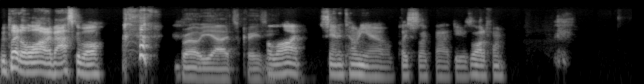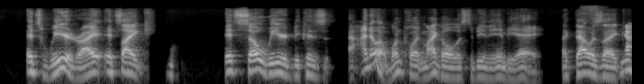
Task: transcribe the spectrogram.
we played a lot of basketball, bro, yeah, it's crazy. a lot. San Antonio, places like that, dude. It's a lot of fun. It's weird, right? It's like, it's so weird because I I know at one point my goal was to be in the NBA. Like that was like, Yeah.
